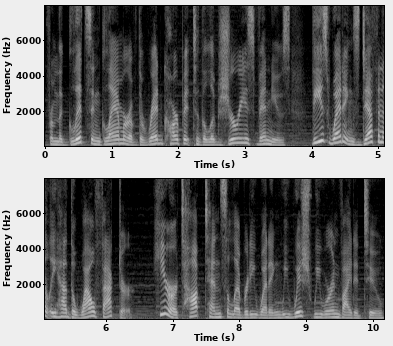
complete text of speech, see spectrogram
From the glitz and glamour of the red carpet to the luxurious venues, these weddings definitely had the wow factor. Here are top 10 celebrity wedding we wish we were invited to.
